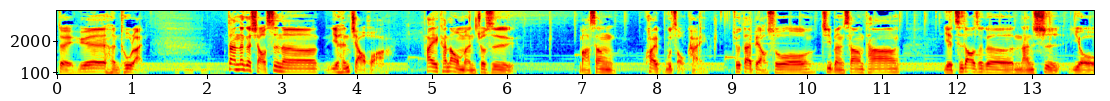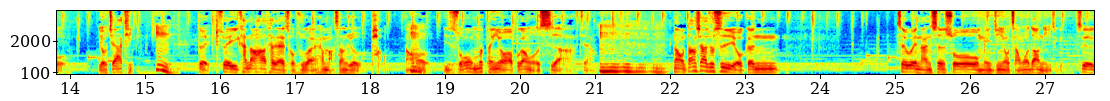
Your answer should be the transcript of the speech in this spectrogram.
对，因为很突然。但那个小四呢也很狡猾，他一看到我们就是马上快步走开，就代表说基本上他也知道这个男士有有家庭，嗯，对，所以一看到他太太走出来，他马上就跑。然后一直说我们的朋友啊，不关我的事啊，这样。嗯嗯嗯嗯。那我当下就是有跟这位男生说，我们已经有掌握到你这个这个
